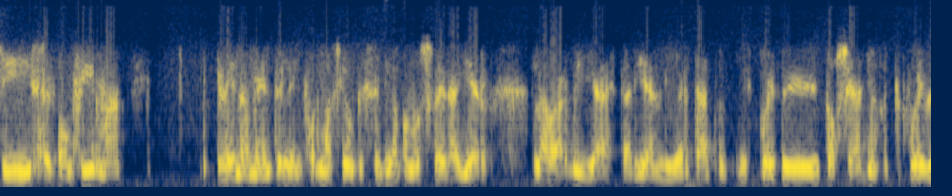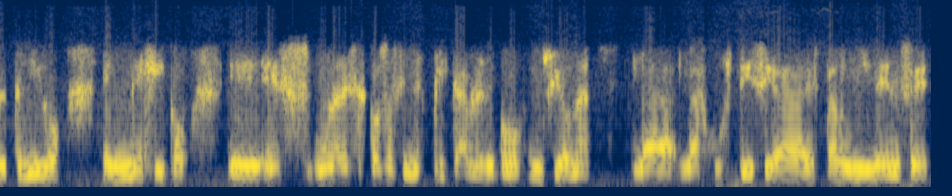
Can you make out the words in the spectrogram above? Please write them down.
si se confirma plenamente la información que se dio a conocer ayer, la Barbie ya estaría en libertad después de 12 años que fue detenido en México. Eh, es una de esas cosas inexplicables de cómo funciona la, la justicia estadounidense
